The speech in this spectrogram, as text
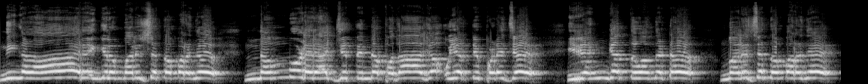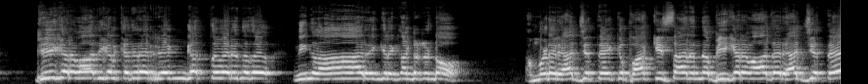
നിങ്ങൾ ആരെങ്കിലും മനുഷ്യത്വം പറഞ്ഞ് നമ്മുടെ രാജ്യത്തിന്റെ പതാക ഉയർത്തിപ്പിടിച്ച് രംഗത്ത് വന്നിട്ട് മനുഷ്യത്വം പറഞ്ഞ് ഭീകരവാദികൾക്കെതിരെ രംഗത്ത് വരുന്നത് നിങ്ങൾ ആരെങ്കിലും കണ്ടിട്ടുണ്ടോ? നമ്മുടെ രാജ്യത്തേക്ക് പാകിസ്ഥാൻ എന്ന ഭീകരവാദ രാജ്യത്തെ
